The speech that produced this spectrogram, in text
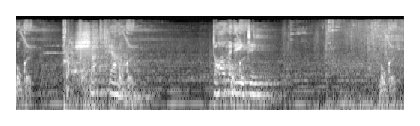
Ok. Shut down. Ok. Dominating. Ok.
